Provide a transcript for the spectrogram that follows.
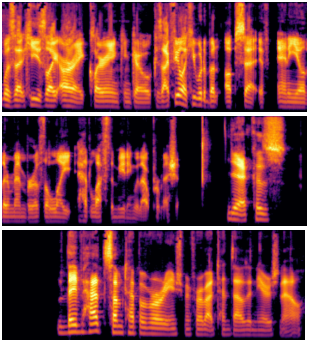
Was that he's like, all right, Klarion can go because I feel like he would have been upset if any other member of the Light had left the meeting without permission. Yeah, because they've had some type of arrangement for about 10,000 years now.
